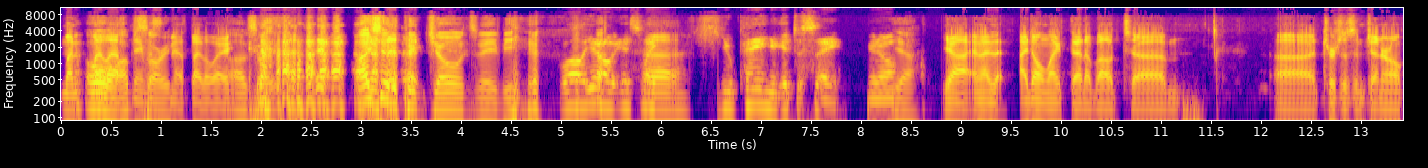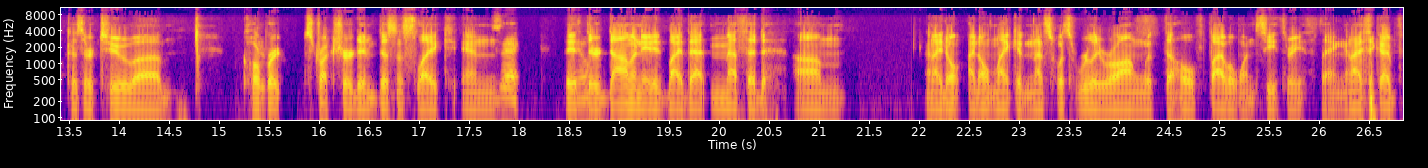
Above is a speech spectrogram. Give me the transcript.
my, my Oh, last I'm name sorry. is Smith, by the way. I'm sorry. I should have picked Jones, maybe. well, you know, it's like Uh, you pay, you get to say. You know. yeah, yeah, and I I don't like that about um, uh, churches in general because they're too um, corporate structured and business like, and Exactly. they, Yep. they're dominated by that method. Um, and I don't I don't like it, and that's what's really wrong with the whole 501c3 thing. And I think I've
